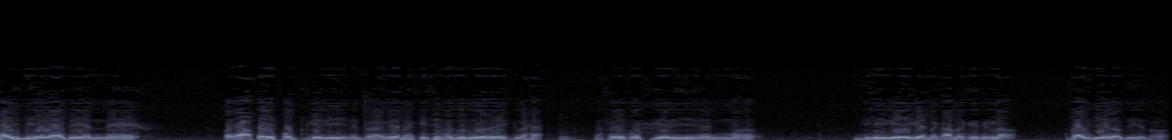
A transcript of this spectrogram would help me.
සයිඩි වෙලා තියෙන්නේ ඔය අපේ පොත් කියවීමෙන් වෙන කිසිම ගුරුවරයෙක් නැහැ. අපේ පොත් කියවීමෙන්ම ගිහි ගේ ගැන කලකිරිලා වෙලා තියෙනවා.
